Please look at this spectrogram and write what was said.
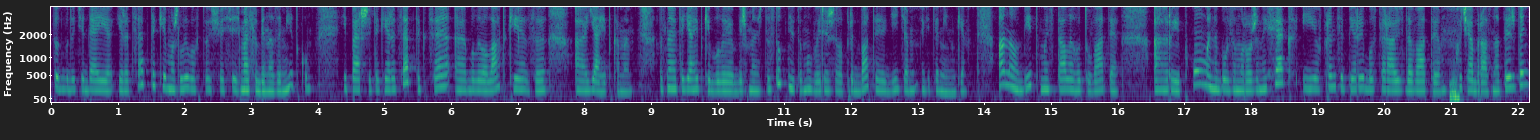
Тут будуть ідеї і рецептики, можливо, хтось щось візьме собі на замітку. І перший такий рецептик це е, були оладки з е, ягідками. Ви знаєте, ягідки були більш-менш доступні, тому вирішила придбати дітям вітамінки. А на обід ми стали готувати рибку. У мене був заморожений хек, і в принципі рибу стараюсь давати хоча б раз на тиждень.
